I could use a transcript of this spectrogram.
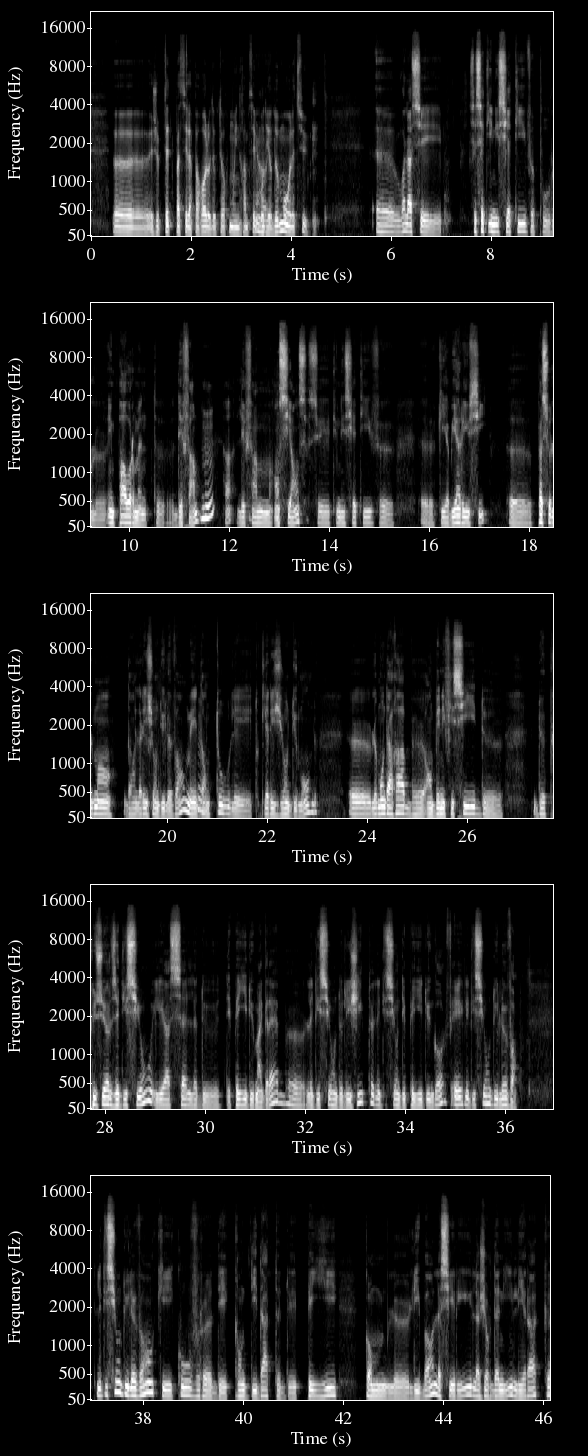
Je vais peut-être passer la parole au docteur Moïne Ramsey pour ah dire deux mots là-dessus. Euh, voilà, c'est cette initiative pour l'empowerment euh, des femmes, mhm. hein, les femmes en sciences. C'est une initiative qui a bien réussi, pas seulement dans la région du Levant, mais mhm. dans tous les, toutes les régions du monde. le monde arabe en bénéficie de de plusieurs éditions. Il y a celle des pays du Maghreb, euh, l'édition de l'Égypte, l'édition des pays du Golfe et l'édition du Levant. L'édition du Levant qui couvre des candidates des pays comme le Liban, la Syrie, la Jordanie, l'Irak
